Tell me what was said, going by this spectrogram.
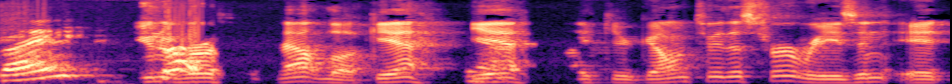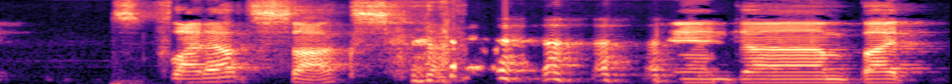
right universal outlook. Yeah, yeah, yeah, like you're going through this for a reason. It flat out sucks, and um, but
